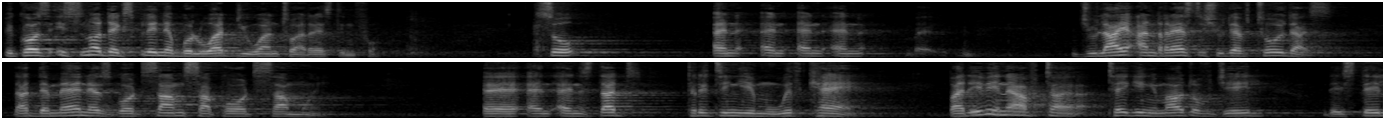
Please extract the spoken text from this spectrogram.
because it's not explainable what you want to arrest him for. So, and, and, and, and July unrest should have told us that the man has got some support somewhere uh, and, and start treating him with care. But even after taking him out of jail, they still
